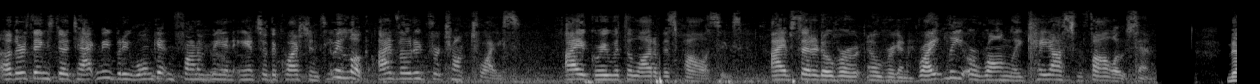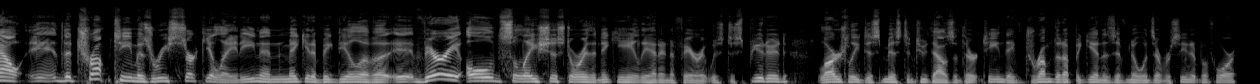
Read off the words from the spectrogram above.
other things to attack me, but he won't get in front of me and answer the questions. I mean, look, I voted for Trump twice. I agree with a lot of his policies. I've said it over and over again. Rightly or wrongly, chaos follows him. Now, eh, the Trump team is recirculating and making a big deal of a very old, salacious story that Nikki Haley had an affair. It was disputed, largely dismissed in 2013. They've drummed it up again as if no one's ever seen it before.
